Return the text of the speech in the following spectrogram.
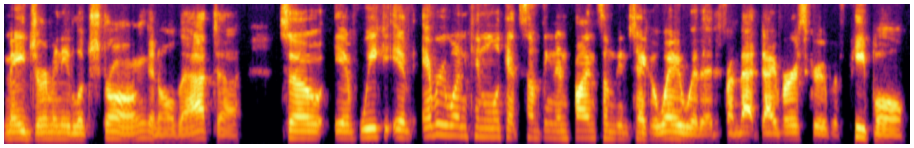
made germany look strong and all that uh, so if we if everyone can look at something and find something to take away with it from that diverse group of people,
